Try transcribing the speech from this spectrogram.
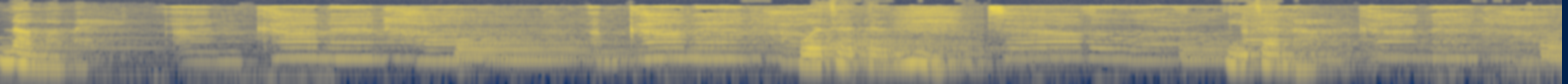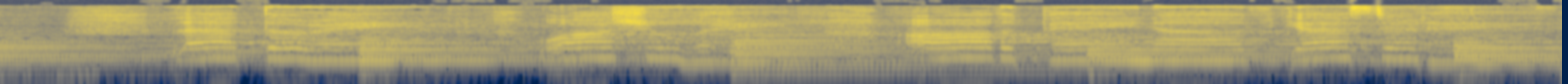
那么美，我在等你，你在哪儿？All the pain of yesterday.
